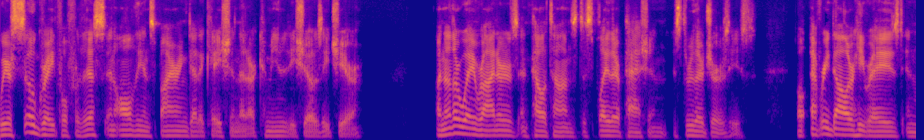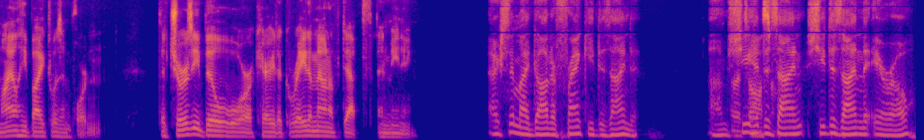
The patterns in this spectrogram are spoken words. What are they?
We are so grateful for this and all the inspiring dedication that our community shows each year. Another way riders and Pelotons display their passion is through their jerseys. While every dollar he raised and mile he biked was important, the jersey Bill wore carried a great amount of depth and meaning. actually my daughter frankie designed it um, Oh, she had awesome. designed she designed the arrow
